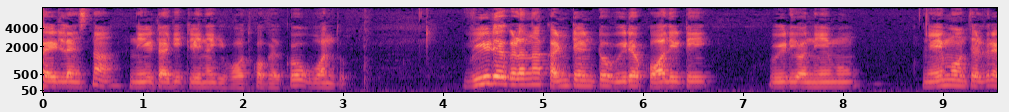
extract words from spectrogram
ಗೈಡ್ಲೈನ್ಸ್ನ ನೀಟಾಗಿ ಕ್ಲೀನಾಗಿ ಓದ್ಕೋಬೇಕು ಒಂದು. ವಿಡಿಯೋಗಳನ್ನು content video quality video name name ಅಂತ ಹೇಳಿದ್ರೆ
